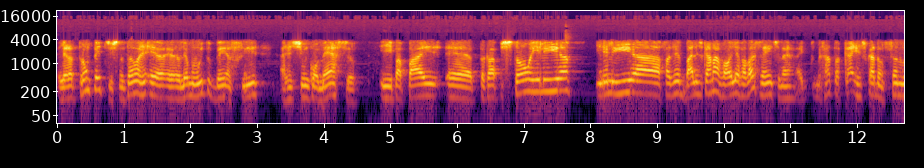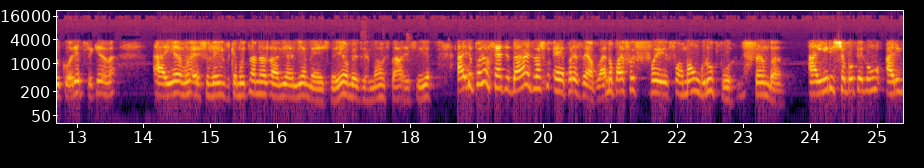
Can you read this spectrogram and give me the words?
Ele era trompetista. Então é, é, eu lembro muito bem assim, a gente tinha um comércio e papai é, tocava pistão e ele ia ele ia fazer baile de carnaval e levava a gente, né? Aí começava a tocar e a gente ficava dançando no coreto, isso aqui, né? Aí isso vem, fica muito na minha, na minha, na minha mente, né? Eu, meus irmãos e tal, isso ia. Aí depois de uma certa idade, nós, é, por exemplo, meu pai foi, foi formar um grupo de samba. Aí ele chegou, pegou um. Aí ele,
